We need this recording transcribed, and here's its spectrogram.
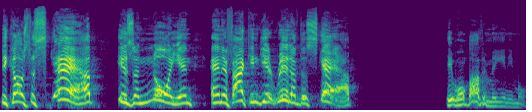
Because the scab is annoying, and if I can get rid of the scab, it won't bother me anymore.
